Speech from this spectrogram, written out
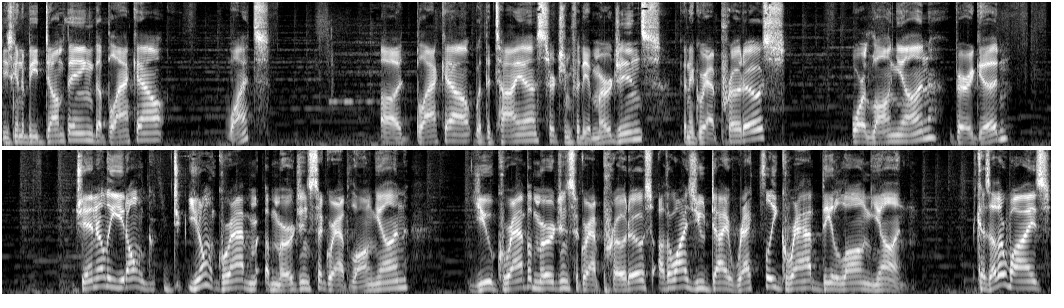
He's going to be dumping the blackout. What? Uh, Blackout with the Taia, searching for the Emergence. Gonna grab Protos or Longyuan. Very good. Generally, you don't you don't grab Emergence to grab Longyuan. You grab Emergence to grab Protos. Otherwise, you directly grab the Longyuan. Because otherwise,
